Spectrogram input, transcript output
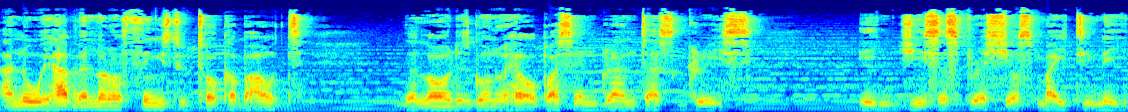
I know we have a lot of things to talk about. The Lord is going to help us and grant us grace. In Jesus' precious mighty name.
